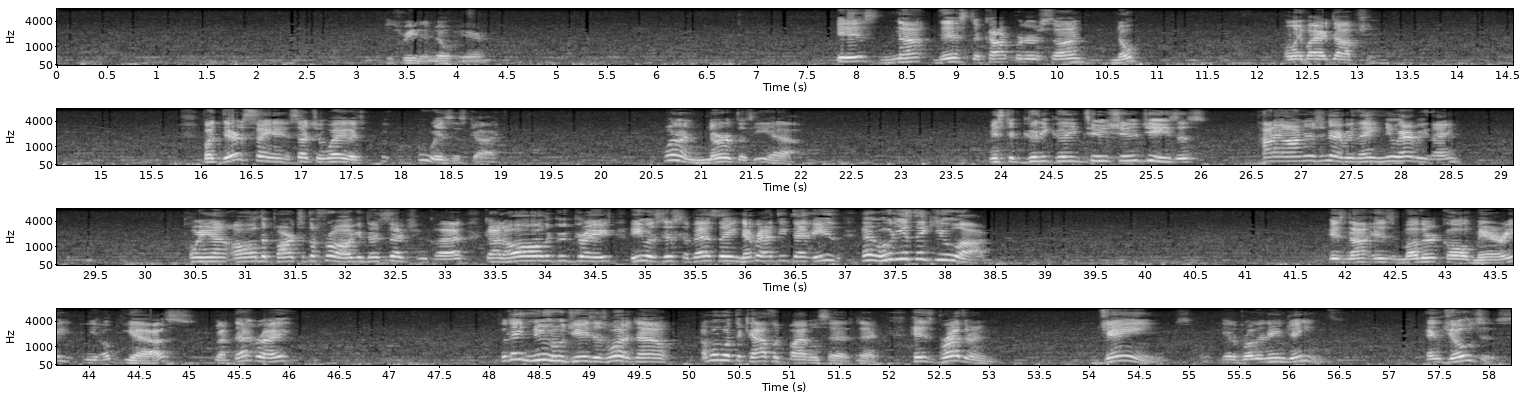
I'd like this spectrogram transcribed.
Just reading a note here. Is not this the carpenter's son? Nope. Only by adoption. But they're saying it in such a way as, who is this guy? What a nerve does he have? Mr. Goody Goody Two Shoe Jesus, high honors and everything, knew everything. Pointing out all the parts of the frog in dissection class, got all the good grades. He was just the best thing, never had to eat that. Who do you think you are? Is not his mother called Mary? Oh, yes. Got that right. So they knew who Jesus was. Now, I wonder what the Catholic Bible says next. His brethren, James. He had a brother named James. And Joseph.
